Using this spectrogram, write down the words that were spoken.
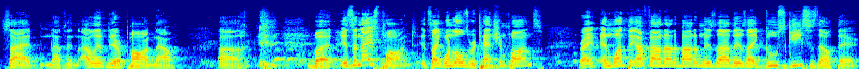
side, nothing. I live near a pond now, uh, but it's a nice pond. It's like one of those retention ponds, right? And one thing I found out about them is uh, there's like goose geeses out there.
